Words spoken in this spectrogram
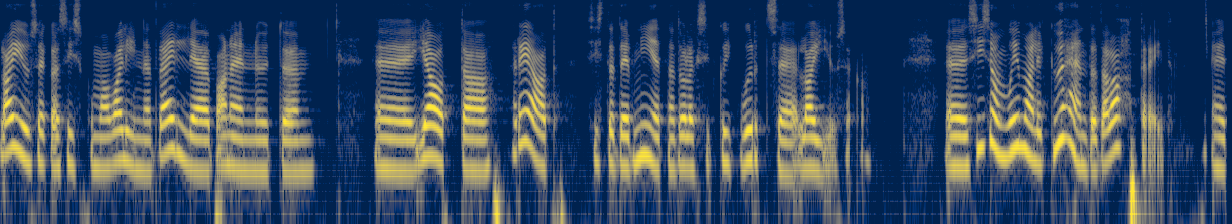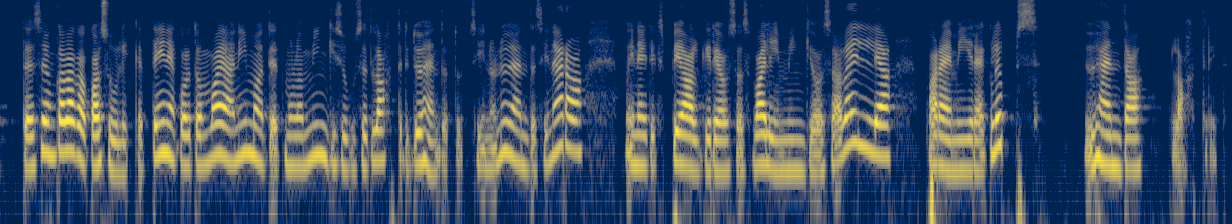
laiusega, siis kui ma valin nad välja ja panen nüüd äh, jaota read, siis ta teeb nii, et nad oleksid kõik võrdse laiusega. Äh, siis on võimalik ühendada lahtreid. Et see on ka väga kasulik, et teinekord on vaja niimoodi, et mul on mingisugused lahtrid ühendatud, siin on ühendasin ära või näiteks pealkirja osas valin mingi osa välja, parem hiireklõps, ühenda lahtrid.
